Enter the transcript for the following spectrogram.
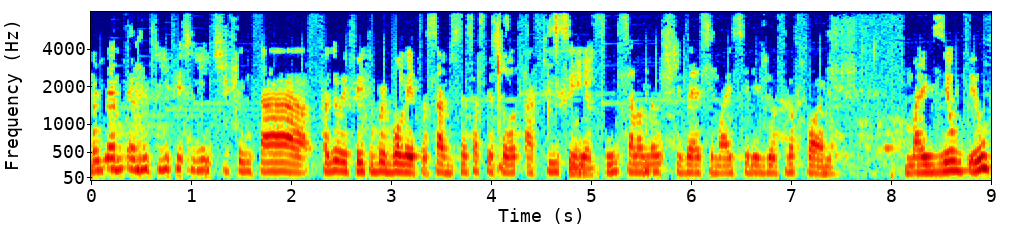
Mas é, é, muito difícil a gente tentar fazer o efeito borboleta, sabe? Se essa pessoa tá aqui, seria sim. assim, se ela não estivesse mais, seria de outra forma. Mas eu, eu,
